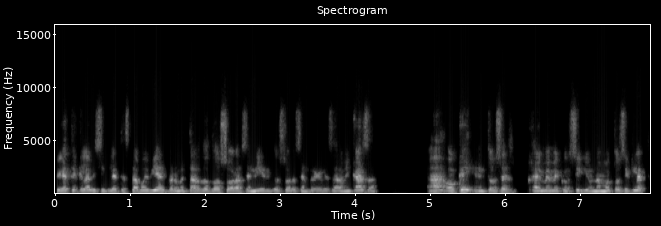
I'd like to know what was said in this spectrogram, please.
fíjate que la bicicleta está muy bien, pero me tardo dos horas en ir y dos horas en regresar a mi casa. Ah, ok, entonces Jaime me consiguió una motocicleta.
